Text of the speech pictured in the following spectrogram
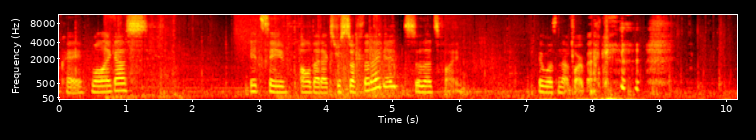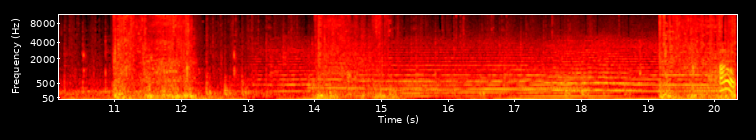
Okay, well I guess it saved all that extra stuff that I did, so that's fine. It wasn't that far back. oh,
